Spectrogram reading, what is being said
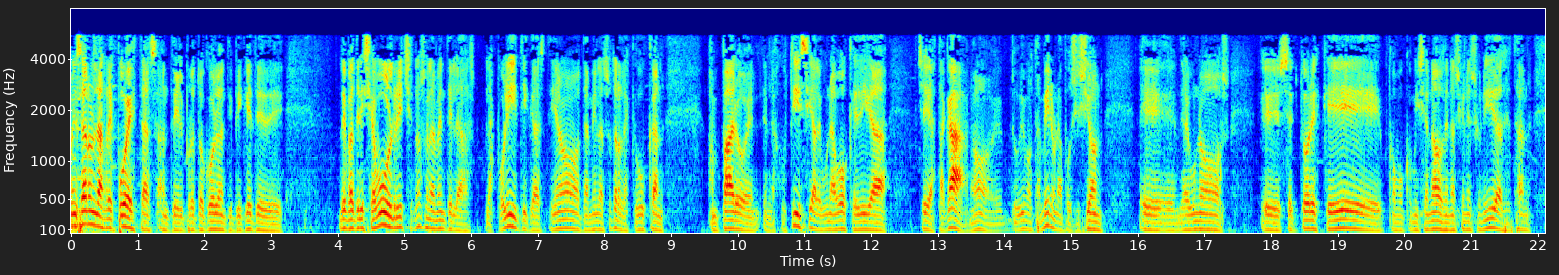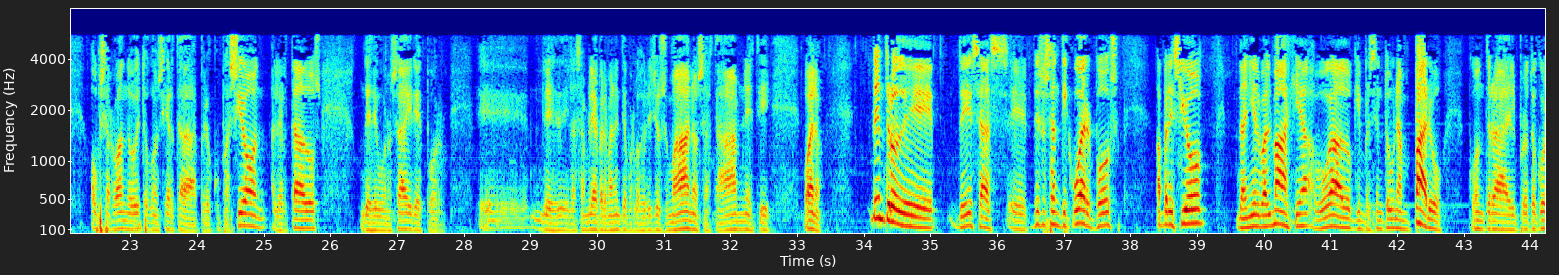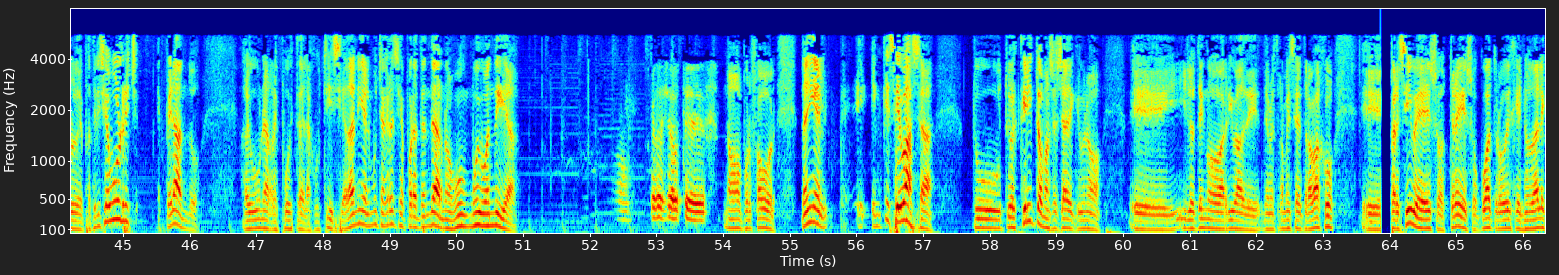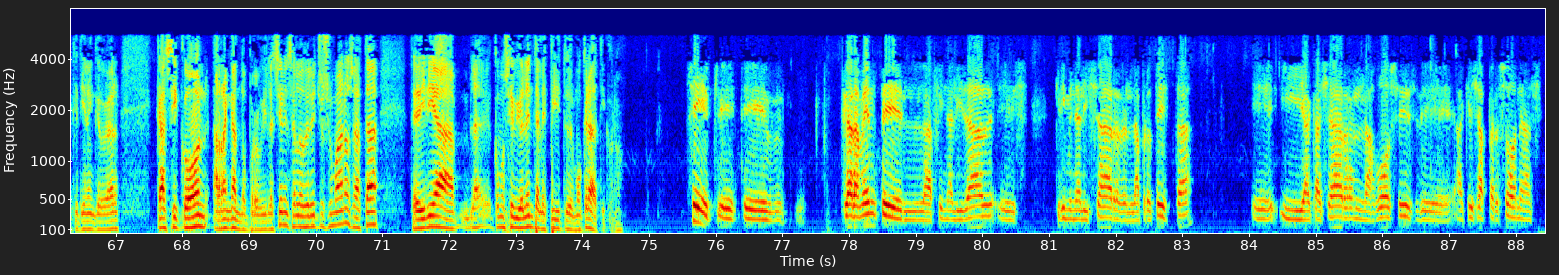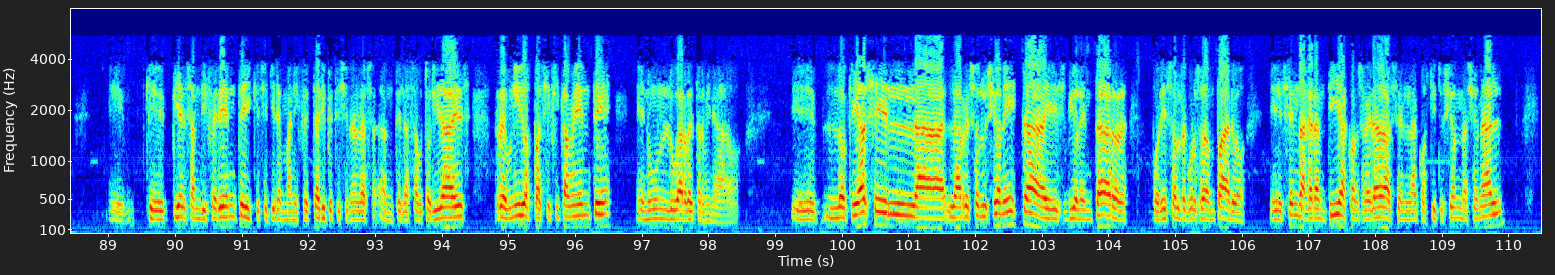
Comenzaron las respuestas ante el protocolo antipiquete de, de Patricia Bullrich, no solamente las, las políticas, sino también las otras, las que buscan amparo en, la justicia, alguna voz que diga, che, hasta acá, ¿no? Eh, tuvimos también una posición eh, de algunos eh, sectores que, como comisionados de Naciones Unidas, están observando esto con cierta preocupación, alertados desde Buenos Aires por eh, desde la Asamblea Permanente por los Derechos Humanos hasta Amnesty. Bueno, dentro de, de, esas, eh, de esos anticuerpos apareció Daniel Balmagia, abogado, quien presentó un amparo contra el protocolo de Patricia Bullrich, esperando alguna respuesta de la justicia. Daniel, muchas gracias por atendernos. Muy, buen día. gracias a ustedes. No, por favor. Daniel, ¿en qué se basa tu, tu escrito, más allá de que uno, eh, y lo tengo arriba de, nuestra mesa de trabajo, eh, percibe esos tres o cuatro ejes nodales que tienen que ver casi con, arrancando por violaciones a los derechos humanos hasta, te diría, cómo se violenta el espíritu democrático, ¿no? Sí, este, claramente la finalidad es criminalizar la protesta eh, y acallar las voces de aquellas personas eh, que piensan diferente y que se quieren manifestar y peticionar ante las autoridades reunidos pacíficamente en un lugar determinado. Eh, lo que hace la, la, resolución esta es violentar, por eso el recurso de amparo, sendas garantías consagradas en la Constitución Nacional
